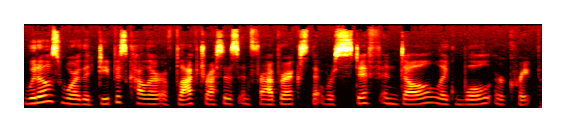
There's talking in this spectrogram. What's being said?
Widows wore the deepest color of black dresses and fabrics that were stiff and dull like wool or crepe.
